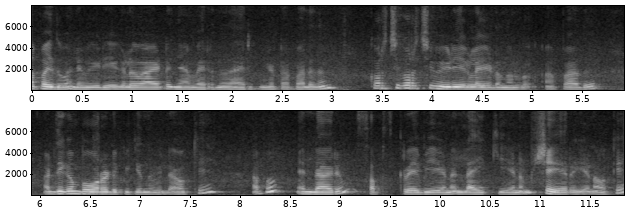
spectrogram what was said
അപ്പോൾ ഇതുപോലെ വീഡിയോകളുമായിട്ട് ഞാൻ വരുന്നതായിരിക്കും കേട്ടോ പലതും. കുറച്ച് കുറച്ച് വീഡിയോകളെ ഇടുന്നുള്ളൂ. അപ്പോൾ അത് അധികം ബോറടിപ്പിക്കുന്നുമില്ല. ഓക്കെ? അപ്പം എല്ലാവരും സബ്സ്ക്രൈബ് ചെയ്യണം ലൈക്ക് ചെയ്യണം ഷെയർ ചെയ്യണം. ഓക്കെ?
